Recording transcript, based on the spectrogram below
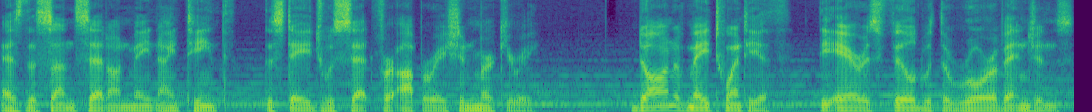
As the sun set on May 19th, the stage was set for Operation Mercury. Dawn of May 20th, the air is filled with the roar of engines.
